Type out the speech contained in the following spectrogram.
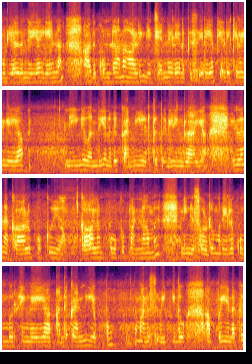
முடியாதுங்க ஐயா. ஏன்னா அதுக்கு உண்டான ஆள் இங்கே சென்னையில் எனக்கு சரியாக கிடைக்கலைங்க ஐயா. நீங்கள் வந்து எனக்கு கண்ணி எடுத்து தருவீங்களா ஐயா? இல்லை நான் காலப்போக்கு காலப்போக்கு பண்ணாமல் நீங்கள் சொல்கிற முறையில் கும்பிட்றீங்க ஐயா. அந்த கண்ணி எப்போ மனசு வைக்குதோ அப்போ எனக்கு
